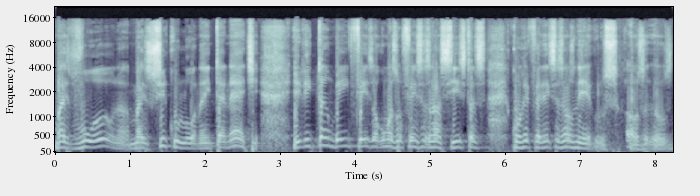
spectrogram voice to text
mas voou, mas circulou na internet. Ele também fez algumas ofensas racistas com referências aos negros, aos, aos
